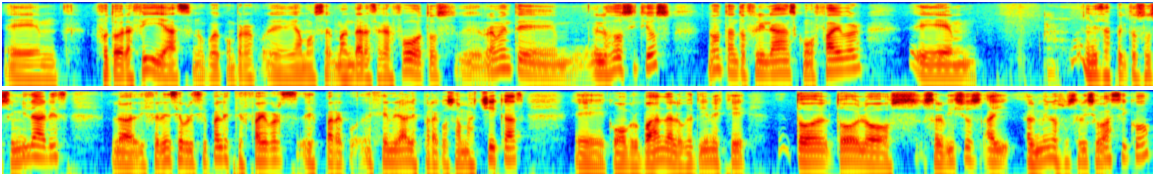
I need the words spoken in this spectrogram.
em, fotografías, uno puede comprar, eh, digamos, mandar a sacar fotos, eh, realmente em, en los dos sitios, ¿no? tanto freelance como Fiverr, em, en ese aspecto son similares. La diferencia principal es que Fiverr es para, en general es para cosas más chicas, eh, como propaganda lo que tiene es que todos los servicios, hay al menos un servicio básico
